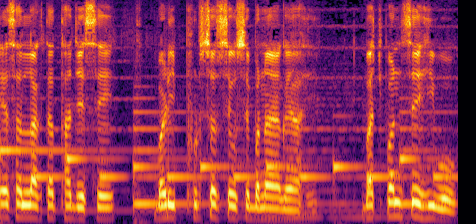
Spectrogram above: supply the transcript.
ऐसा लगता था जैसे बड़ी फुर्सत से उसे बनाया गया है। बचपन से ही वो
